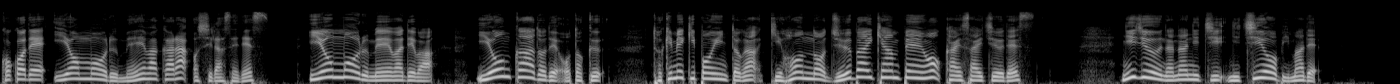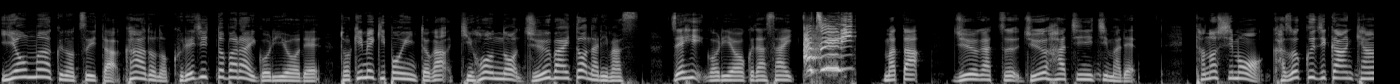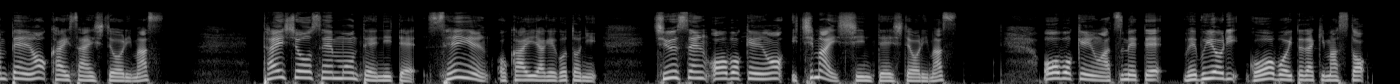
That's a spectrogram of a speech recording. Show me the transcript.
ここでイオンモール明和からお知らせです。イオンモール明和では、イオンカードでお得、ときめきポイントが基本の10倍キャンペーンを開催中です。27日日曜日まで、イオンマークのついたカードのクレジット払いご利用で、ときめきポイントが基本の10倍となります。ぜひご利用ください。また、10月18日まで、楽しもう家族時間キャンペーンを開催しております。対象専門店にて1000円お買い上げごとに抽選応募券を1枚申請しております。応募券を集めてウェブよりご応募いただきますと、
